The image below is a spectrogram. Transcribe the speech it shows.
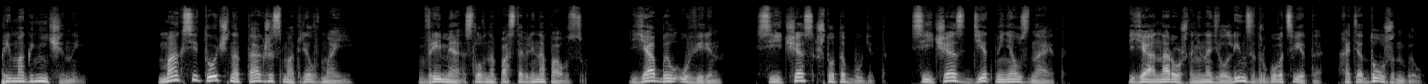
примагниченный. Макси точно так же смотрел в мои. Время словно поставили на паузу. Я был уверен, сейчас что-то будет. Сейчас дед меня узнает. Я нарочно не надел линзы другого цвета, хотя должен был.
